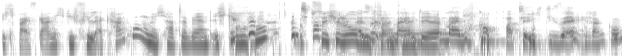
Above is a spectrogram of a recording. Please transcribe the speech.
ich weiß gar nicht, wie viele Erkrankungen ich hatte, während ich mhm. Psychologenkrankheit, also in, meinem, in meinem Kopf hatte ich diese Erkrankung.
